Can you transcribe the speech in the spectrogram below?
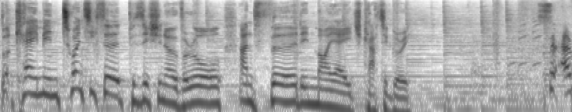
but came in 23rd position overall and third in my age category. So, uh,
